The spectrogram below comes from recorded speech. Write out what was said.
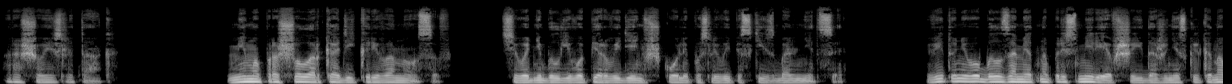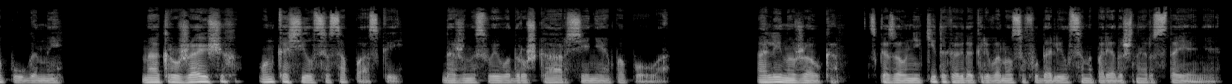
Хорошо, если так. Мимо прошел Аркадий Кривоносов. Сегодня был его первый день в школе после выписки из больницы. Вид у него был заметно присмиревший и даже несколько напуганный. На окружающих он косился с опаской даже на своего дружка Арсения Попова. «Алину жалко», — сказал Никита, когда Кривоносов удалился на порядочное расстояние.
